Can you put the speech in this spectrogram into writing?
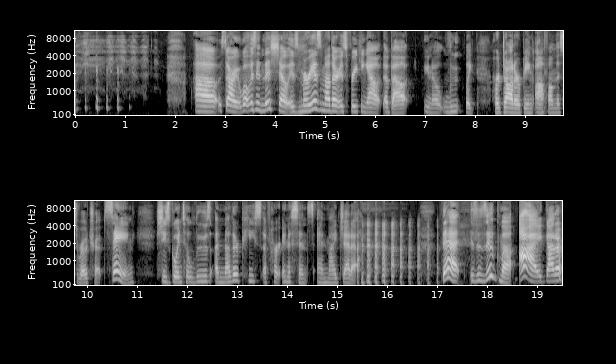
uh sorry, what was in this show is Maria's mother is freaking out about, you know, lo- like her daughter being off on this road trip, saying she's going to lose another piece of her innocence and my Jetta. That is a Zeugma. I got a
